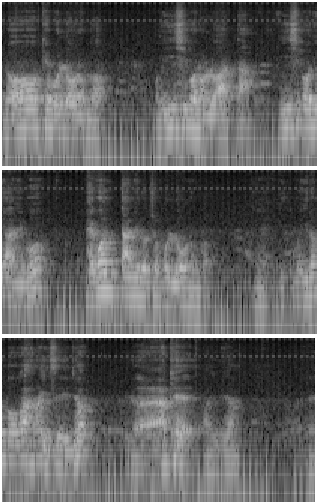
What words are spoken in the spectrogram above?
이렇게 올라오는 거. 뭐 20원 올라왔다. 20원이 아니고 100원 단위로 좀 올라오는 거. 예, 이- 뭐 이런 거가 하나 있어야죠? 이렇게 아주 그냥 예,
